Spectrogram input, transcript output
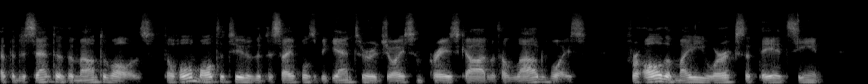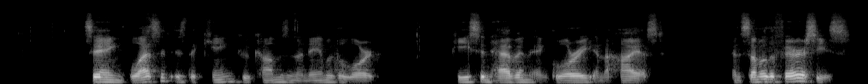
at the descent of the Mount of Olives, the whole multitude of the disciples began to rejoice and praise God with a loud voice for all the mighty works that they had seen, saying, Blessed is the King who comes in the name of the Lord, peace in heaven and glory in the highest. And some of the Pharisees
